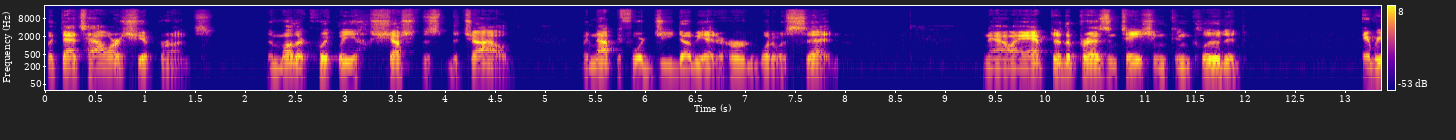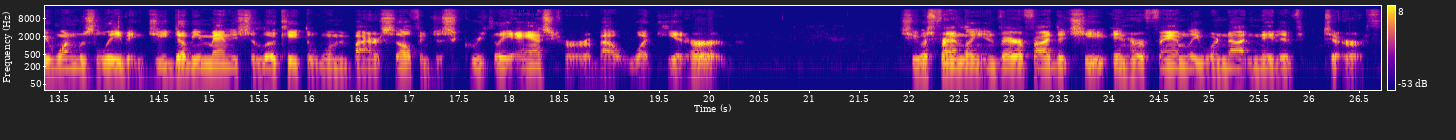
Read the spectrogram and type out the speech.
But that's how our ship runs. The mother quickly shushed the, the child, but not before GW had heard what was said. Now, after the presentation concluded, everyone was leaving. GW managed to locate the woman by herself and discreetly asked her about what he had heard. She was friendly and verified that she and her family were not native to Earth.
